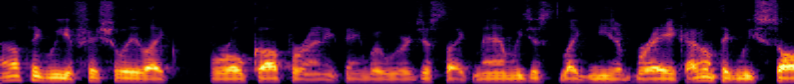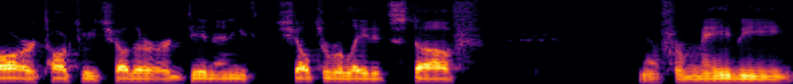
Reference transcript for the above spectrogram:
I don't think we officially like broke up or anything, but we were just like, man, we just like need a break. I don't think we saw or talked to each other or did any shelter related stuff you know, for maybe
